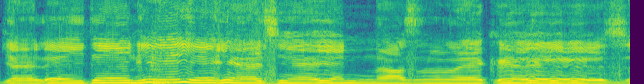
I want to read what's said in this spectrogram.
Geleydin yesin nazlı kızı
